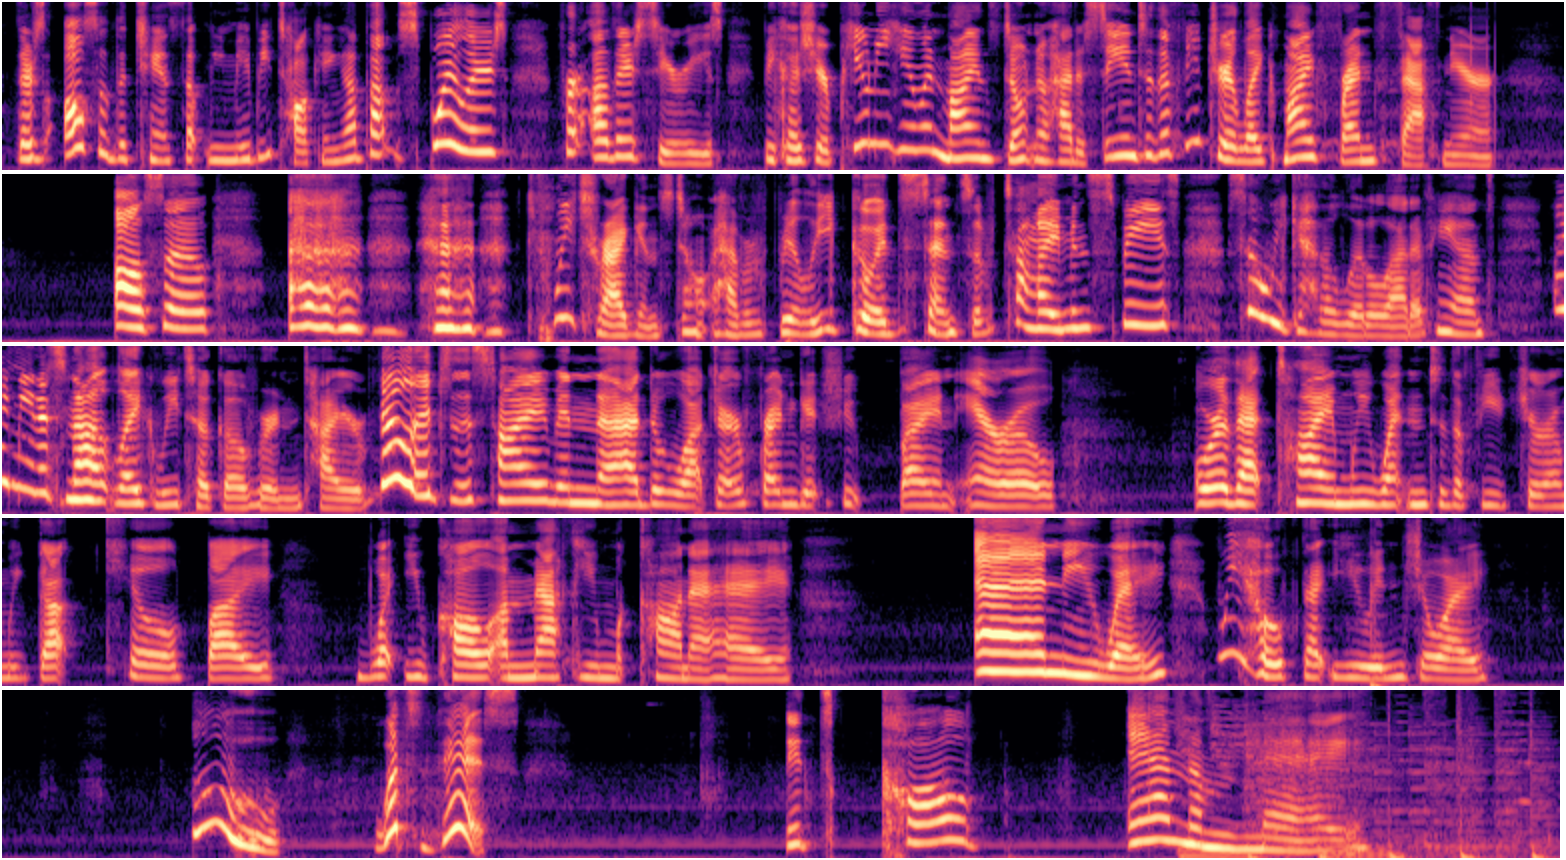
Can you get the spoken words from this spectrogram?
There's also the chance that we may be talking about spoilers for other series because your puny human minds don't know how to see into the future like my friend Fafnir. Also, uh, we dragons don't have a really good sense of time and space, so we get a little out of hand. I mean, it's not like we took over an entire village this time and had to watch our friend get shot by an arrow. Or that time we went into the future and we got killed by what you call a Matthew McConaughey. Anyway, we hope that you enjoy. Ooh, what's this? It's called anime.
